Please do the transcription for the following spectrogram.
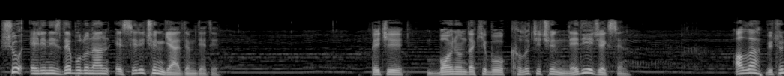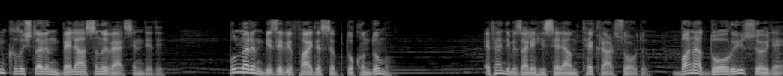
Şu elinizde bulunan esir için geldim dedi. Peki boynundaki bu kılıç için ne diyeceksin? Allah bütün kılıçların belasını versin dedi. Bunların bize bir faydası dokundu mu? Efendimiz aleyhisselam tekrar sordu. Bana doğruyu söyle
